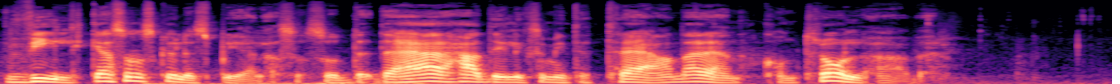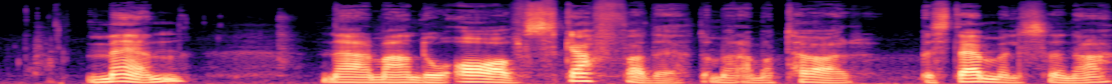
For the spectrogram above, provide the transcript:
vilka som skulle spela. Så det här hade liksom inte tränaren kontroll över. Men när man då avskaffade de här amatörbestämmelserna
